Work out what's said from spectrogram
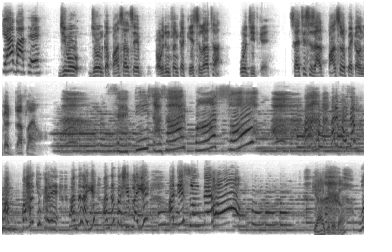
क्या बात है? जी वो जो उनका पाँच साल से प्रोविडेंट फंड का केस चल रहा था वो जीत गए। सैंतीस हज़ार पाँच सौ रुपए का उनका ड्राफ्ट लाया हूँ। सैतीस हज़ार पाँच सौ? अरे भाई साहब आप बाहर क्यों खड़े हैं? अंदर आइए अंदर तशरीफ़ लाइए। अजी सुनते हो? क्या है जुबेदा वो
